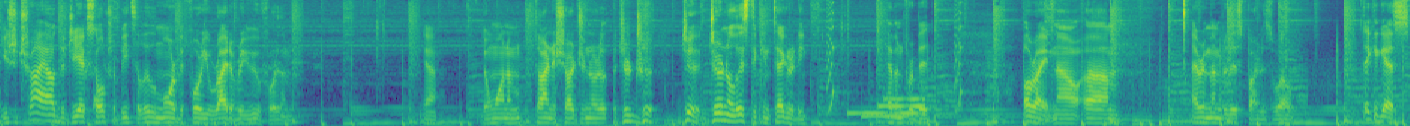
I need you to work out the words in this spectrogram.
You should try out the GX Ultra Beats a little more before you write a review for them. Yeah. Don't want to tarnish our journal journalistic integrity. Heaven forbid. Alright, now, um, I remember this part as well. Take a guess.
